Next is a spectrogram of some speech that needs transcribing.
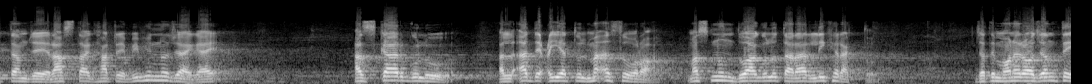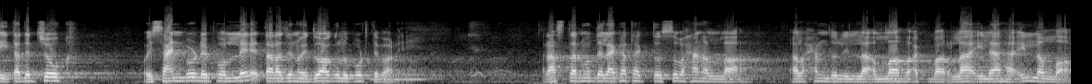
দেখতাম যে রাস্তাঘাটে বিভিন্ন জায়গায় আজকারগুলো আল আদিয়াতুল মাসোরা, মাসনুন দোয়াগুলো তারা লিখে রাখতো, যাতে মনের অজান্তেই তাদের চোখ ওই সাইনবোর্ডে পড়লে তারা যেন ওই দোয়াগুলো পড়তে পারে। রাস্তার মধ্যে লেখা থাকতো সুবাহান আল্লাহ আলহামদুলিল্লাহ, আল্লাহ আকবার, লা ইলাহা ইল্লাল্লাহ।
